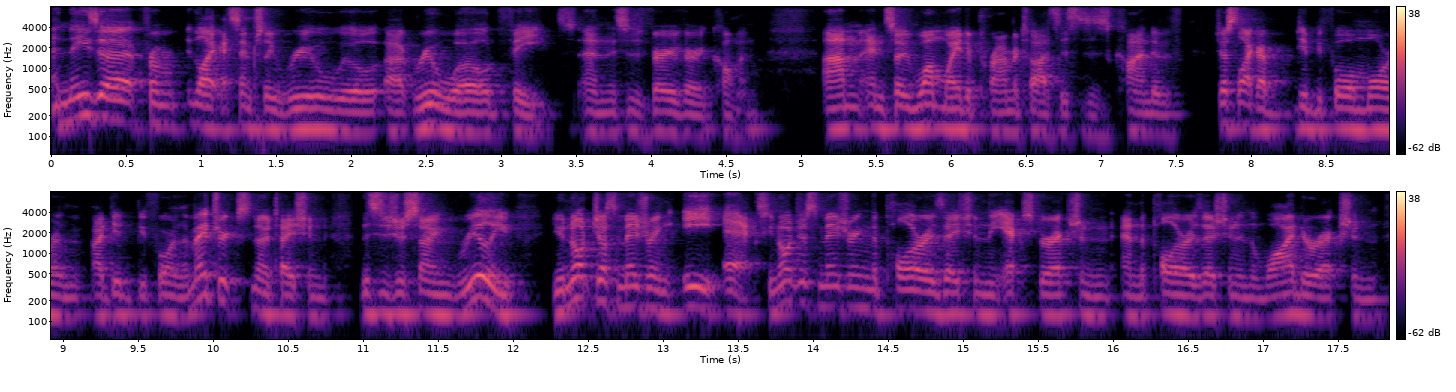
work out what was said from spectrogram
and these are from like essentially real world, uh, real world feeds. And this is very, very common. Um, and so one way to parameterize this is kind of just like I did before, more in, I did before in the matrix notation, this is just saying really, you're not just measuring EX, you're not just measuring the polarization in the X direction and the polarization in the Y direction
